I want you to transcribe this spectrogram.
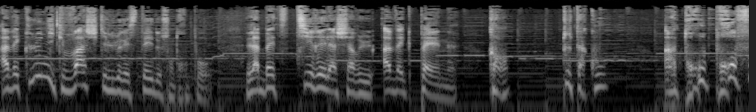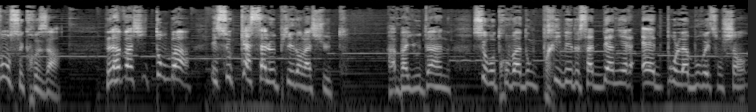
avec l'unique vache qui lui restait de son troupeau. La bête tirait la charrue avec peine, quand, tout à coup, un trou profond se creusa. La vache y tomba et se cassa le pied dans la chute. Abayudan se retrouva donc privé de sa dernière aide pour labourer son champ.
